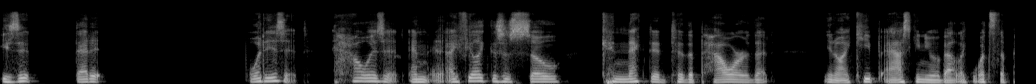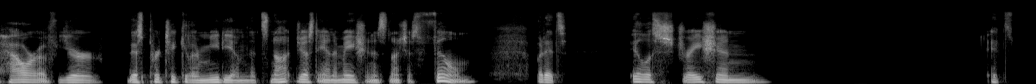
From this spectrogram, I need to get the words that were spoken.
Is it that it, what is it? How is it? And I feel like this is so connected to the power that, you know, I keep asking you about like, what's the power of your, this particular medium that's not just animation, it's not just film, but it's illustration, it's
